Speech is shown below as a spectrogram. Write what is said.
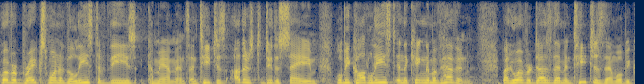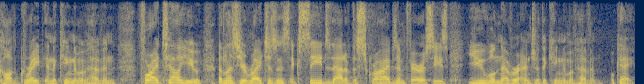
whoever breaks one of the least of these commandments and teaches others to do the same will be called least in the kingdom of heaven. But whoever does them and teaches them will be called great in the kingdom of heaven. For I tell you, unless your righteousness exceeds that of the scribes and Pharisees, you will never enter the kingdom of heaven. Okay.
